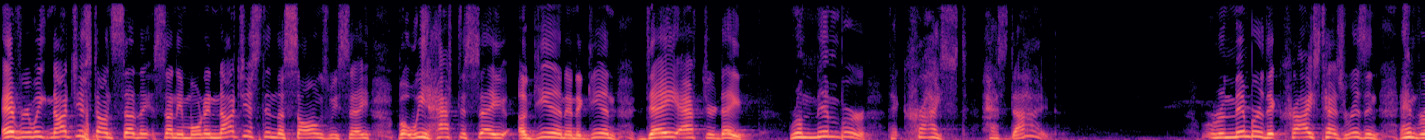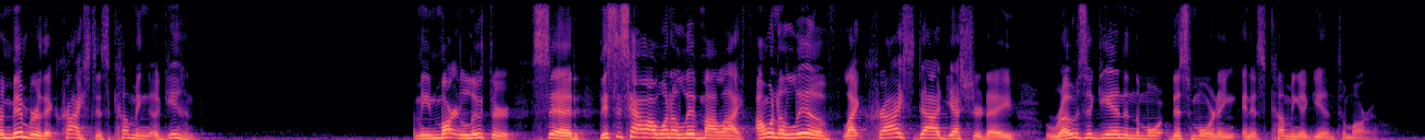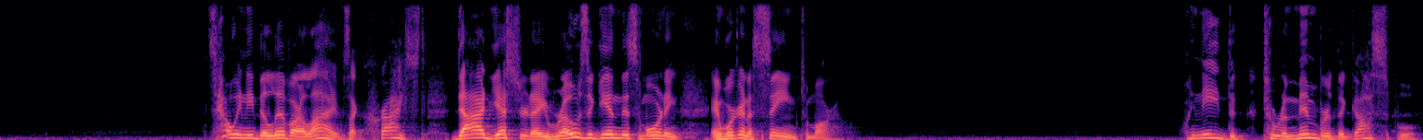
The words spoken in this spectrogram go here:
every week, not just on Sunday, Sunday morning, not just in the songs we say, but we have to say again and again, day after day, remember that Christ has died. Remember that Christ has risen, and remember that Christ is coming again. I mean, Martin Luther said, This is how I want to live my life. I want to live like Christ died yesterday, rose again in the mor- this morning, and is coming again tomorrow. That's how we need to live our lives. Like Christ died yesterday, rose again this morning, and we're going to sing tomorrow. We need to remember the gospel.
